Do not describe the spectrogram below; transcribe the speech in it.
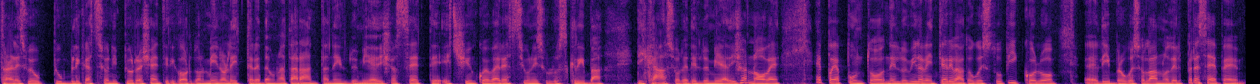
Tra le sue pubblicazioni più recenti ricordo almeno Lettere da una Taranta nel 2017 e cinque variazioni sullo scriba di Casole del 2019 e poi appunto nel 2020 è arrivato questo piccolo eh, libro, questo l'anno del del presepe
